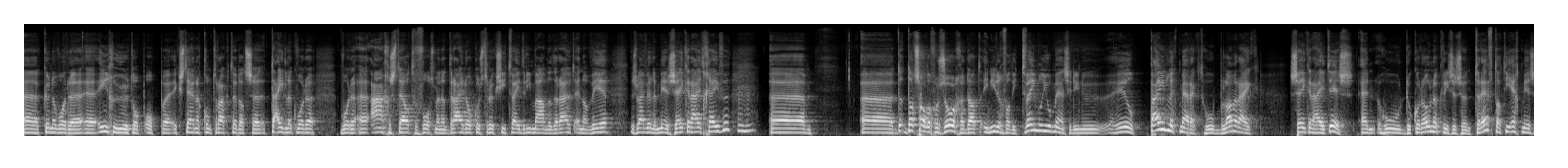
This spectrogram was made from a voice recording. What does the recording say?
uh, kunnen worden uh, ingehuurd op, op uh, externe contracten. Dat ze tijdelijk worden, worden aangesteld. Vervolgens met een draaidoorconstructie twee, drie maanden eruit en dan weer. Dus wij willen meer zekerheid geven. Mm -hmm. Uh, dat zal ervoor zorgen dat in ieder geval die 2 miljoen mensen die nu heel pijnlijk merkt hoe belangrijk zekerheid is en hoe de coronacrisis hun treft, dat die echt meer,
